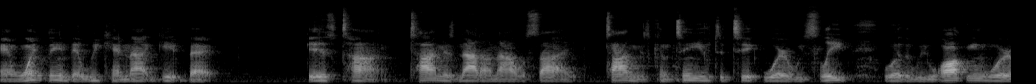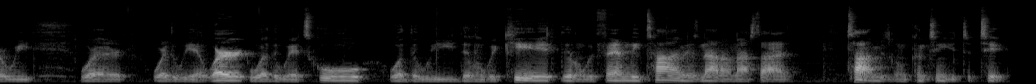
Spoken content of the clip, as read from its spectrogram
And one thing that we cannot get back is time. Time is not on our side. Time is continue to tick where we sleep, whether we walking, where we, where whether we at work, whether we at school, whether we dealing with kids, dealing with family. Time is not on our side. Time is to continue to tick,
